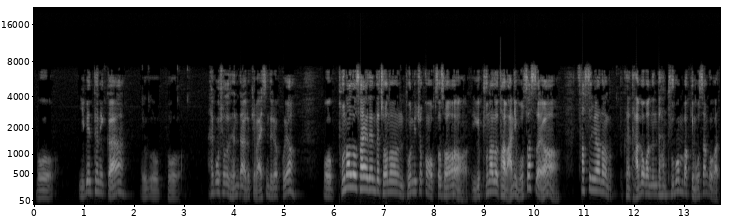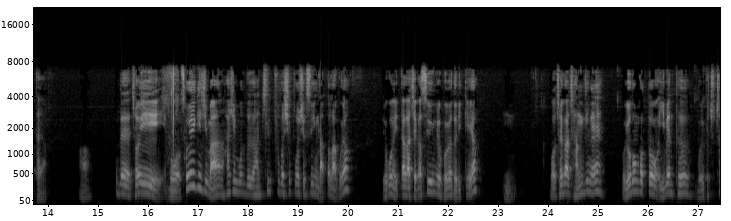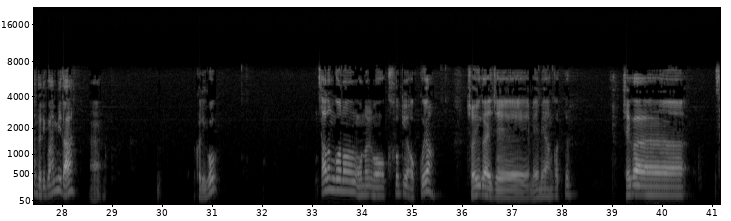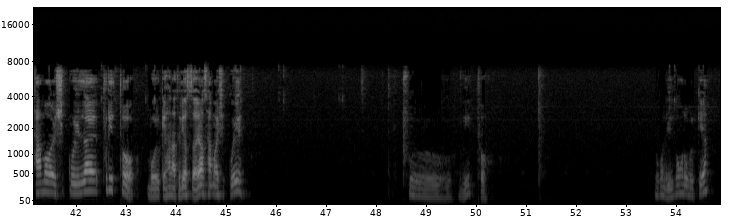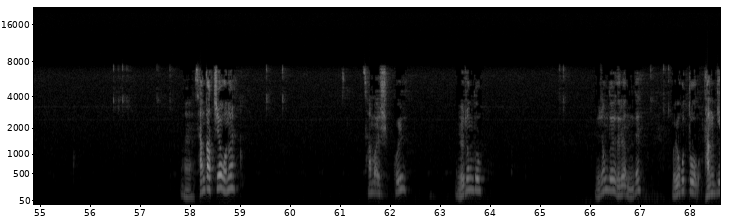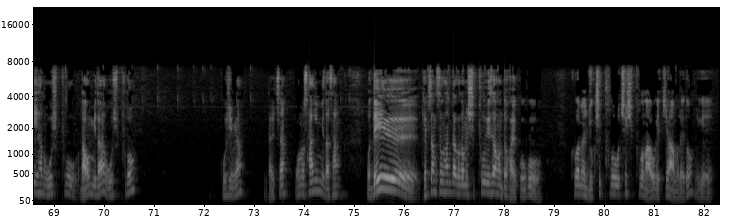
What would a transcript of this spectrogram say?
뭐 이벤트니까 이거 뭐 해보셔도 된다 이렇게 말씀드렸고요. 뭐 분할로 사야 되는데 저는 돈이 조금 없어서 이게 분할로 다 많이 못 샀어요. 샀으면은 그냥 다 먹었는데 한 두 번밖에 못 산 것 같아요. 어. 근데 저희 뭐 소액이지만 하신 분들 한 7% 10%씩 수익 났더라고요. 요건 이따가 제가 수익률 보여드릴게요. 음. 뭐 제가 장중에 뭐 요런 것도 이벤트 뭐 이렇게 추천드리고 합니다. 아. 그리고 다른 거는 오늘 뭐 크게 없고요. 저희가 이제 매매한 것들 제가 3월 19일 날 프리토 뭐 이렇게 하나 드렸어요. 3월 19일 프리토 요건 일봉으로 볼게요. 네, 상 갔죠 오늘? 3월 19일? 요 정도? 요 정도에 드렸는데? 뭐 요것도 단기 한 50% 나옵니다 50% 보시면 날짜? 오늘 상입니다 상. 뭐 내일 갭상승 한다 그러면 10% 이상은 더 갈 거고 그러면 60% 70% 나오겠죠 아무래도? 이게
